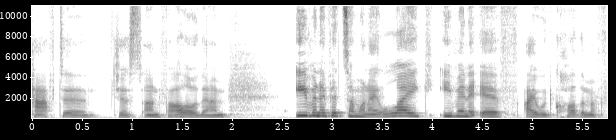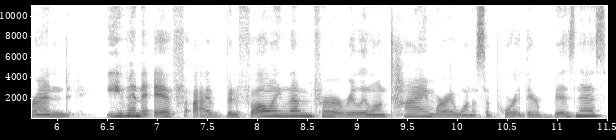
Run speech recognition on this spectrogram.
have to just unfollow them. Even if it's someone I like, even if I would call them a friend, even if I've been following them for a really long time or I want to support their business,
